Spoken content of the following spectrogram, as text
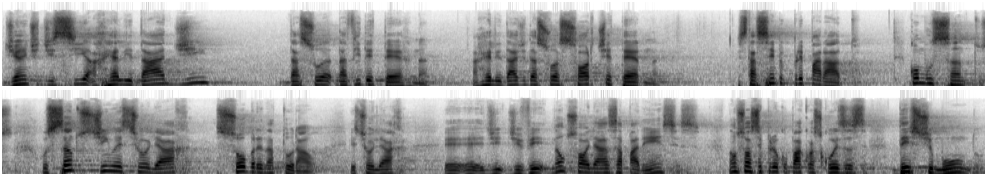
diante de si a realidade da sua da vida eterna, a realidade da sua sorte eterna. Está sempre preparado, como os santos. Os santos tinham esse olhar sobrenatural, esse olhar é, de, de ver, não só olhar as aparências, não só se preocupar com as coisas deste mundo,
